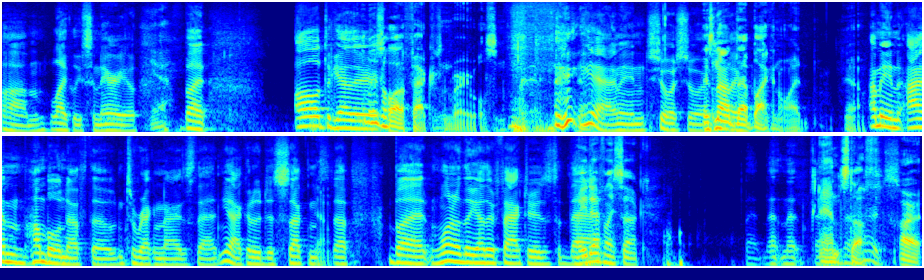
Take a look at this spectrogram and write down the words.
um, likely scenario. Yeah. But all together, There's a lot of factors and variables. yeah, I mean, sure, sure. It's not Like, that black and white. Yeah. I mean, I'm humble enough though to recognize that. Yeah, I could have just sucked and stuff. But one of the other factors that you definitely suck. that, that, that, that- And that stuff. hurts. All right.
